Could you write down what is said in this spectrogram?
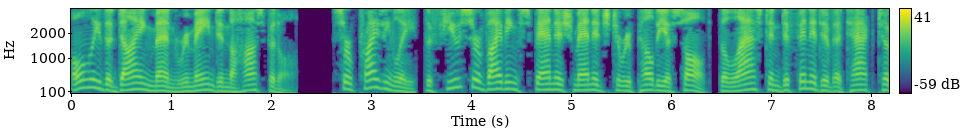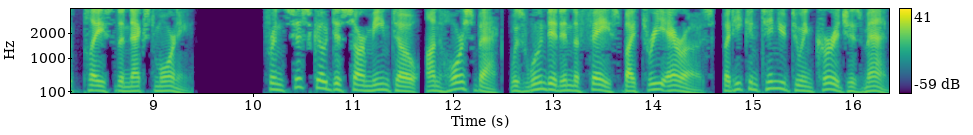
Only the dying men remained in the hospital. Surprisingly, the few surviving Spanish managed to repel the assault. The last and definitive attack took place the next morning. Francisco de Sarmiento, on horseback, was wounded in the face by three arrows, but he continued to encourage his men.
